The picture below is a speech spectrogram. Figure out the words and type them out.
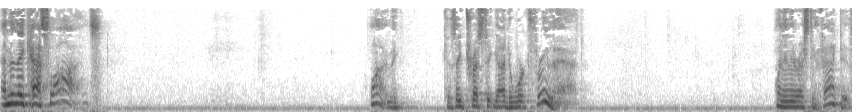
and then they cast lots. Why? Because they trusted God to work through that. One interesting fact is,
